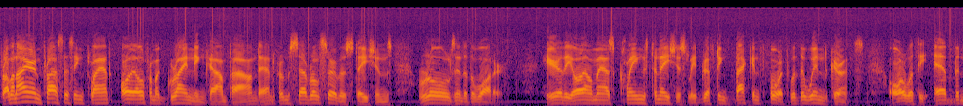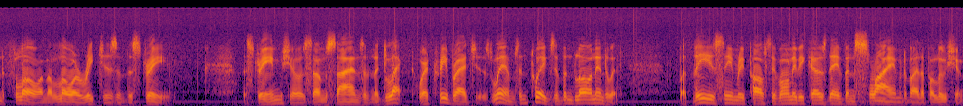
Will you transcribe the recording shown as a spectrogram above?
From an iron processing plant, oil from a grinding compound and from several service stations rolls into the water. Here the oil mass clings tenaciously, drifting back and forth with the wind currents or with the ebb and flow on the lower reaches of the stream. The stream shows some signs of neglect where tree branches, limbs, and twigs have been blown into it. But these seem repulsive only because they've been slimed by the pollution.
